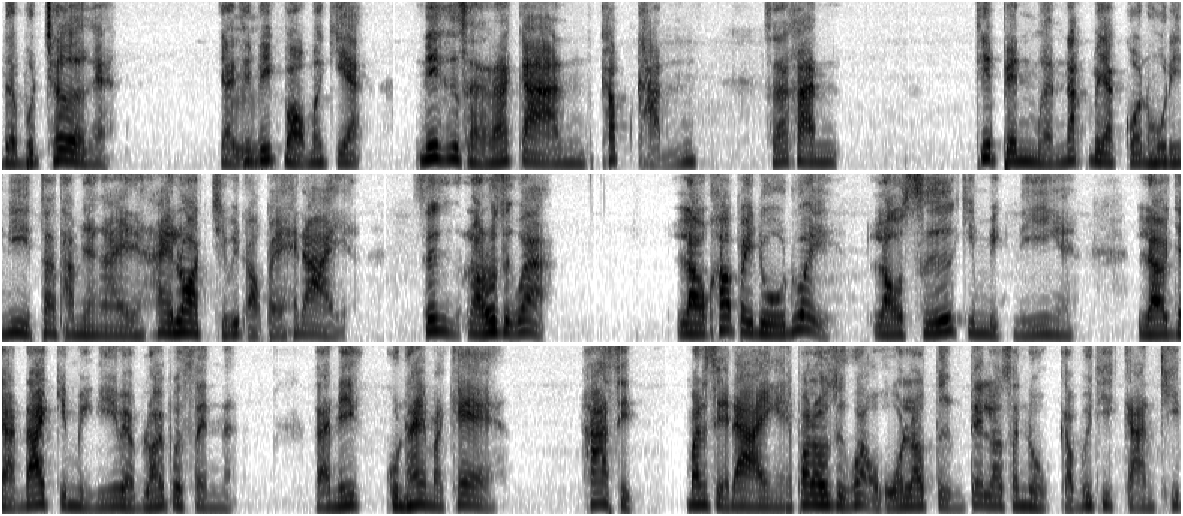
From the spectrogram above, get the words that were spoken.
The Butcher ไง อย่างที่พิกบอกเมื่อกี้ นี่คือสถานการณ์ขับขัน สถานการณ์ที่เป็นเหมือนนักพยากรณ์ฮูดินี่ถ้าทำยังไงให้รอดชีวิตออกไปให้ได้ ซึ่งเรารู้สึกว่าเราเข้าไปดูด้วยเราซื้อกิมมิกนี้ไง เราอยากได้กิมมิกนี้แบบร้อยเปอร์เซ็นต์น่ะ แต่อันนี้คุณให้มาแค่ห้าสิบมันเสียดายไง เพราะเรารู้สึกว่า โอ้โห เราตื่นเต้นเราสนุกกับวิธีการคิด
